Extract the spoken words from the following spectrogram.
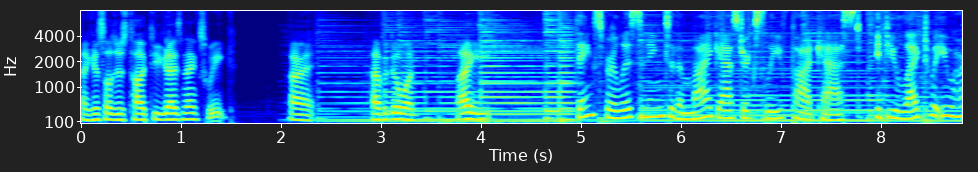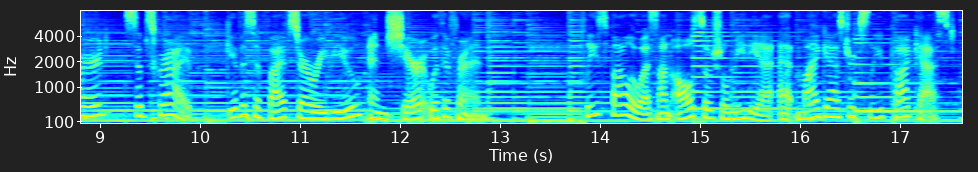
I guess I'll just talk to you guys next week. All right. Have a good one. Bye. Thanks for listening to the My Gastric Sleeve podcast. If you liked what you heard, subscribe, give us a five star review, and share it with a friend. Please follow us on all social media at My Gastric Sleeve Podcast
